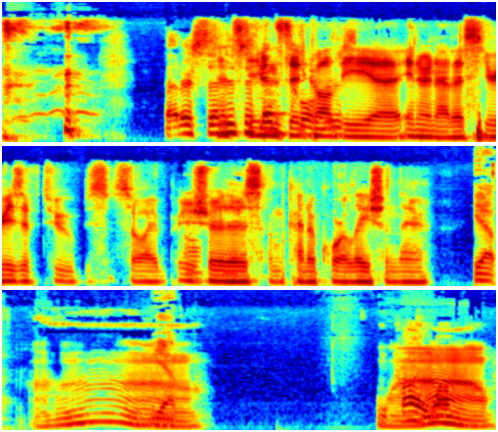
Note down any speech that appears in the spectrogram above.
Better send Ted it Stevens did call the uh, internet a series of tubes, so I'm pretty Oh. sure there's some kind of correlation there. Yep. Oh. Probably Wow.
